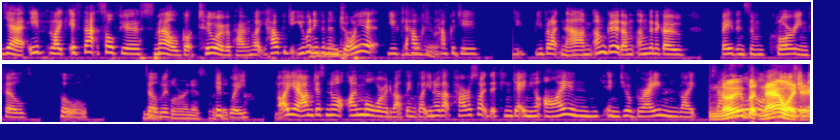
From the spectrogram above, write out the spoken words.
yeah, if like if that sulfur smell got too overpowering, like how could you? You wouldn't even enjoy it. You how could how could you? you you'd be like, nah, I'm I'm good. I'm I'm gonna go bathe in some chlorine filled pool. Yeah, filled with chlorine is the good Kidwee. stuff. Oh yeah, I'm just not. I'm more worried about things like you know that parasite that can get in your eye and into your brain and like. No, but or, like, now I do.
